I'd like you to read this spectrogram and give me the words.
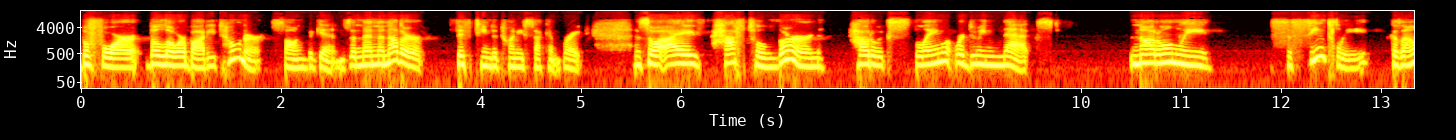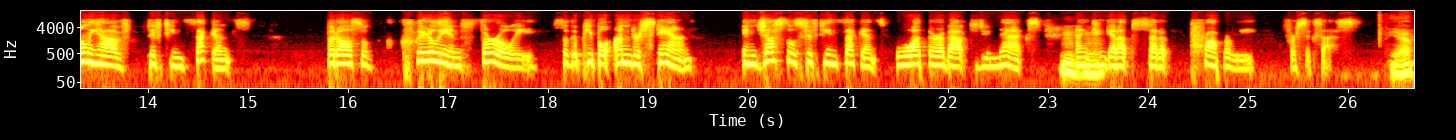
before the lower body toner song begins, and then another 15 to 20 second break. And so I have to learn how to explain what we're doing next, not only succinctly, because I only have 15 seconds, but also clearly and thoroughly so that people understand in just those 15 seconds what they're about to do next mm-hmm. and can get up set up properly for success. Yeah.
